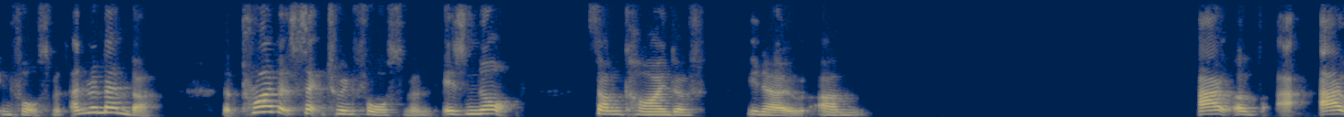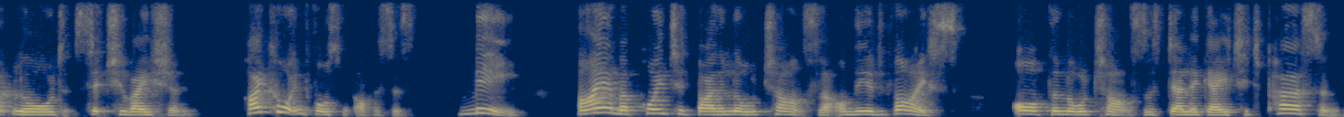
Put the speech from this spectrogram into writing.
enforcement? And remember that private sector enforcement is not some kind of, you know, um, out of uh, outlawed situation. High Court enforcement officers, me, I am appointed by the Lord Chancellor on the advice of the Lord Chancellor's delegated person,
